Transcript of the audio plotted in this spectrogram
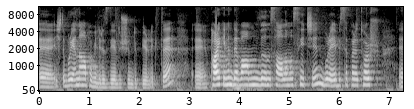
e, işte buraya ne yapabiliriz diye düşündük birlikte. E, parkenin devamlılığını sağlaması için buraya bir separatör e,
